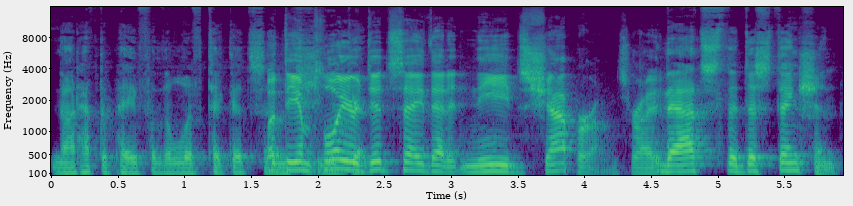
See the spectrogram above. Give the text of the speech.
not have to pay for the lift tickets. But the employer get, did say that it needs chaperones, right? That's the distinction.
